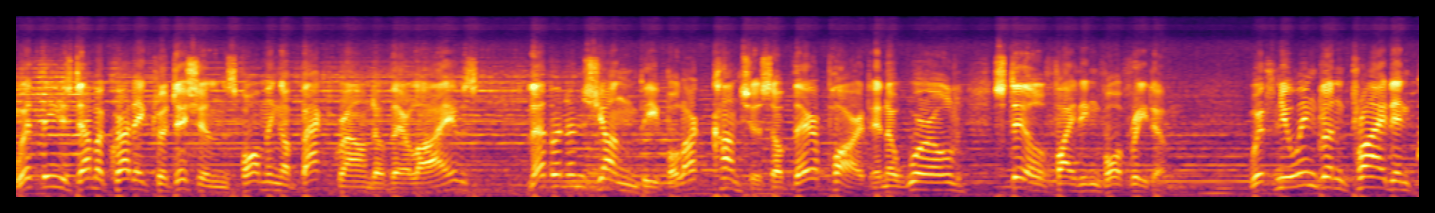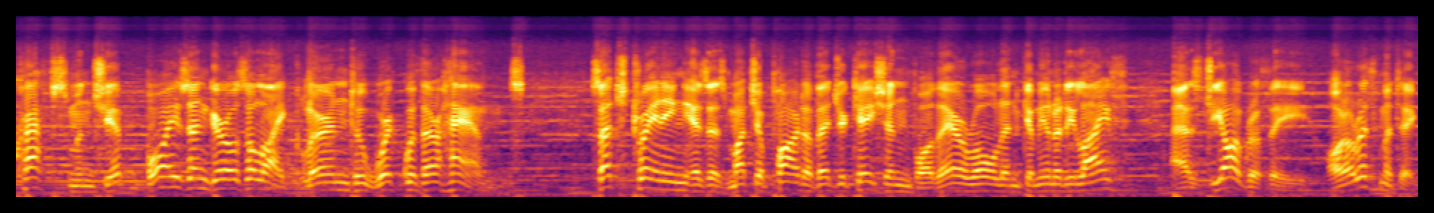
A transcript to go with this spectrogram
With these democratic traditions forming a background of their lives, Lebanon's young people are conscious of their part in a world still fighting for freedom. With New England pride in craftsmanship, boys and girls alike learn to work with their hands. Such training is as much a part of education for their role in community life as geography or arithmetic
